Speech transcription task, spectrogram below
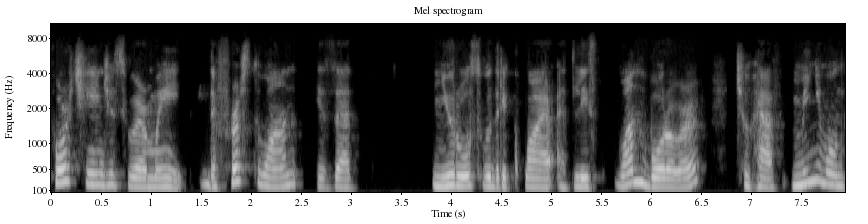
four changes were made. The first one is that new rules would require at least one borrower to have minimum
